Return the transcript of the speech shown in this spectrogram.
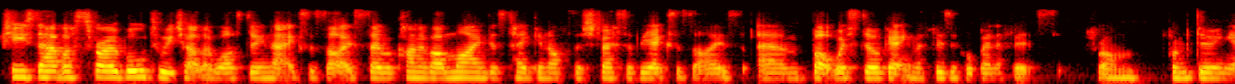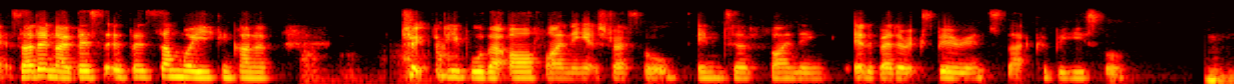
she used to have us throw a ball to each other whilst doing that exercise. So we're kind of our mind has taken off the stress of the exercise, um, but we're still getting the physical benefits from from doing it. So I don't know. There's there's some way you can kind of trick the people that are finding it stressful into finding it a better experience that could be useful. Mm.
